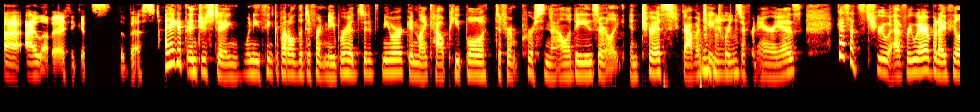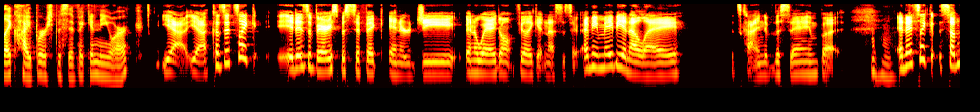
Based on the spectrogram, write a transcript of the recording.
uh, I love it. I think it's the best. I think it's interesting when you think about all the different neighborhoods of New York and like how people with different personalities or like interests gravitate mm-hmm. towards different areas. I guess that's true everywhere, but I feel like hyper specific in New York. Yeah, yeah. Cause it's like it is a very specific energy in a way I don't feel like it necessary. I mean, maybe in LA it's kind of the same, but mm-hmm. and it's like some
